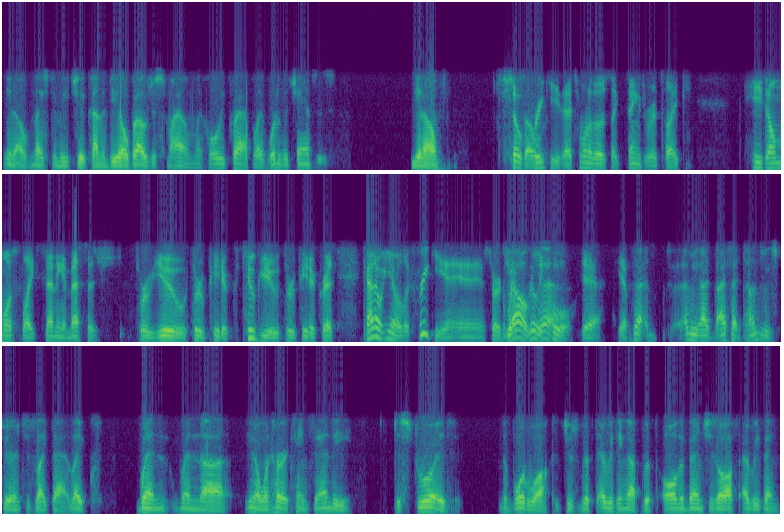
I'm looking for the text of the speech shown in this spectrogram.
you know, nice to meet you kind of deal. But I was just smiling, like, "Holy crap! Like, what are the chances?" You know. So, So- freaky. That's one of those like things where it's like he's almost like sending a message through you, through Peter, to you through Peter Criss. Kind of, you know, like freaky in, in a certain way. Yo, but really yeah. cool. Yeah. Yep. That, I mean, I, I've had tons of experiences like that. Like when when uh you know when Hurricane Sandy destroyed the boardwalk, it just ripped everything up, ripped all the benches off, everything.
